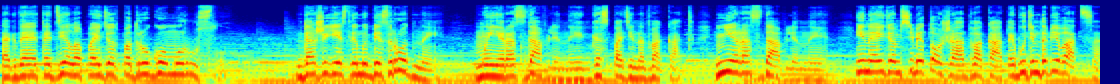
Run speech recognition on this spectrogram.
тогда это дело пойдет по другому руслу. Даже если мы безродные, мы не раздавленные, господин адвокат. Не раздавленные. И найдем себе тоже адвоката и будем добиваться.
